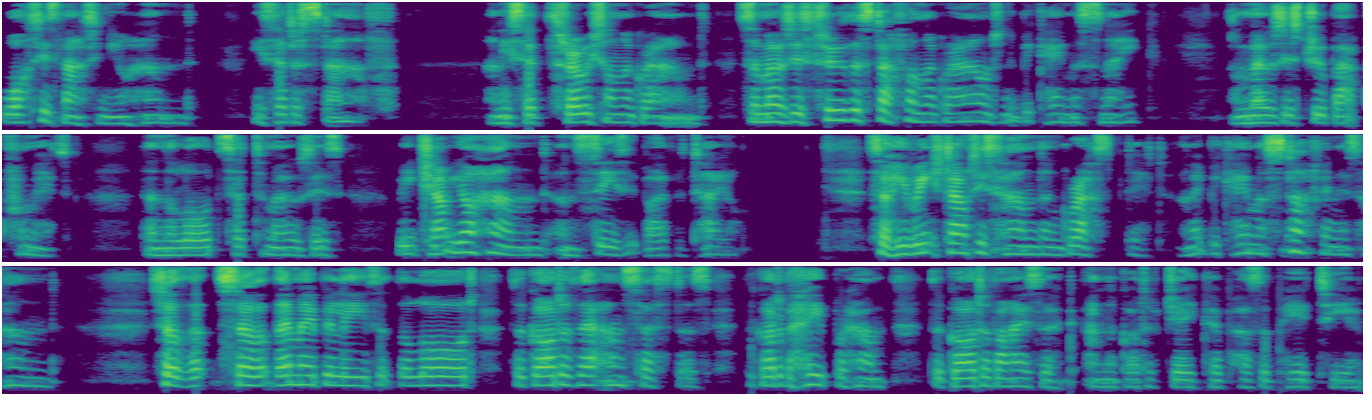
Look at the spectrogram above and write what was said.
What is that in your hand? He said, A staff. And he said, Throw it on the ground. So Moses threw the staff on the ground, and it became a snake. And Moses drew back from it. Then the Lord said to Moses, Reach out your hand and seize it by the tail. So he reached out his hand and grasped it, and it became a staff in his hand. So that, so that they may believe that the Lord, the God of their ancestors, the God of Abraham, the God of Isaac, and the God of Jacob, has appeared to you.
